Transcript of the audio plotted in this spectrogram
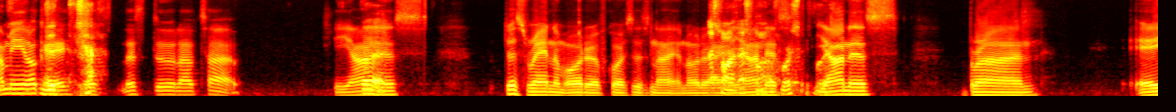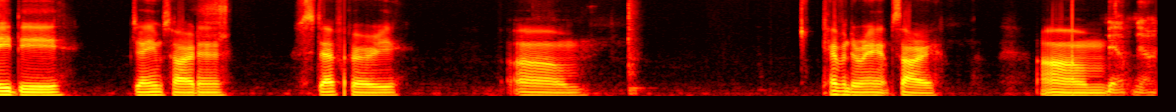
I mean, okay, let's, let's do it off top. Giannis, just random order, of course, it's not in order. That's fine, have that's fine, Giannis, of course. Giannis, Bron, AD, James Harden, Steph Curry, um, Kevin Durant. Sorry, um, yeah, yeah.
